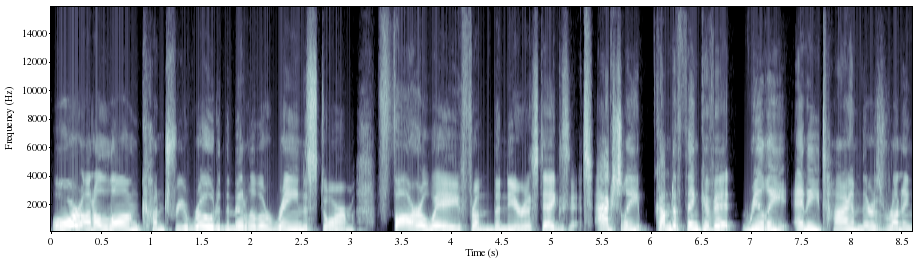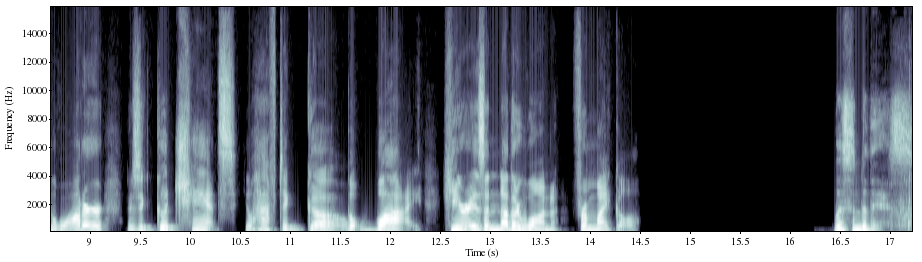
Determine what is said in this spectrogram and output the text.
or on a long country road in the middle of a rainstorm, far away from the nearest exit. Actually, come to think of it, really any time there's running water, there's a good chance you'll have to go. But why? Here is another one from Michael. Listen to this.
